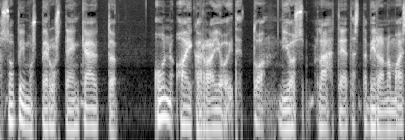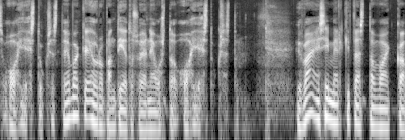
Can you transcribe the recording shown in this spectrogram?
sopimusperusteen käyttö on aika rajoitettua, jos lähtee tästä viranomaisohjeistuksesta ja vaikka Euroopan tietosuojaneuvoston ohjeistuksesta. Hyvä esimerkki tästä vaikka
